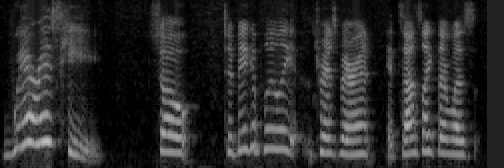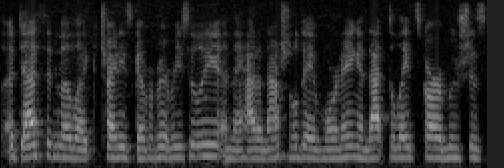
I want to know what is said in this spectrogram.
Where is he? So, to be completely transparent, it sounds like there was a death in the like Chinese government recently, and they had a national day of mourning, and that delayed Scaramouche's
